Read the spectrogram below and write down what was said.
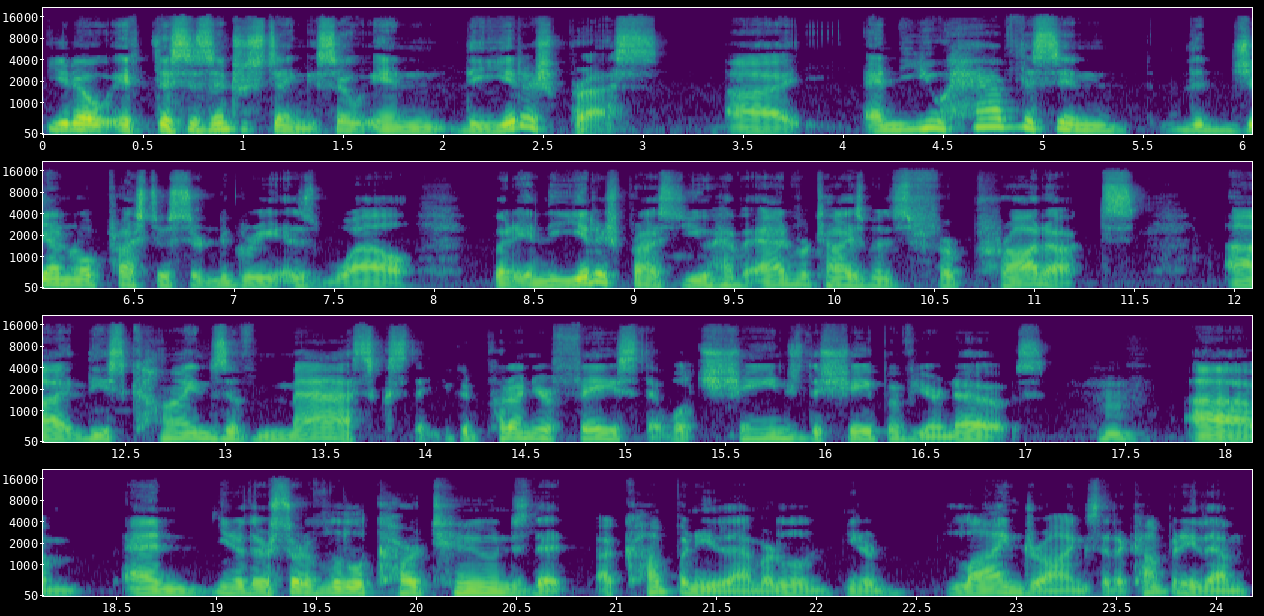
You know, if this is interesting. So in the Yiddish press, uh, and you have this in the general press to a certain degree as well, but in the Yiddish press, you have advertisements for products uh, these kinds of masks that you could put on your face that will change the shape of your nose. Hmm. Um, and you know, there's sort of little cartoons that accompany them, or little you know line drawings that accompany them,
